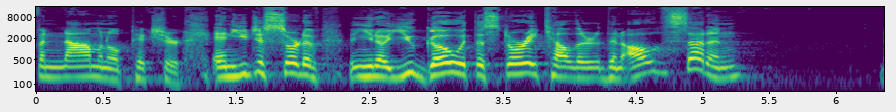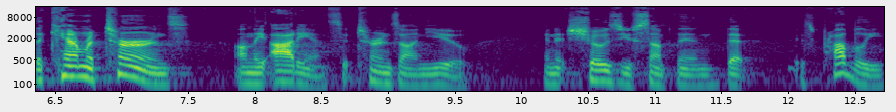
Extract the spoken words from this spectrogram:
phenomenal picture. And you just sort of, you know, you go with the storyteller, then all of a sudden, the camera turns on the audience, it turns on you and it shows you something that is probably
